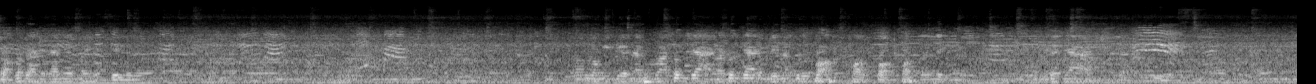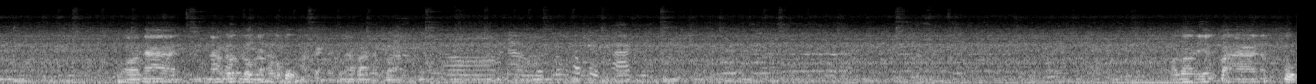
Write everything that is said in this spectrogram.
สองสัปดาห์ที่แล้นี่ยไม่เห็นดินเลยต้องลงอีกเดือนนะเพราะว่าต้นหญ้าแล้วต้นหญ้าดินนั่นคือปอกปอกปอกปอกแล้วดินเลยต้นหญ้าพอหน้าน้ำลดลงแล้วเขาก็ปลูกผักกันที่หน้าบ้านหลังบ้านอ๋อนั่งรถลงเขาปลูกพัก แล้วก็เลี้ยงปลาน้ำปลูก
